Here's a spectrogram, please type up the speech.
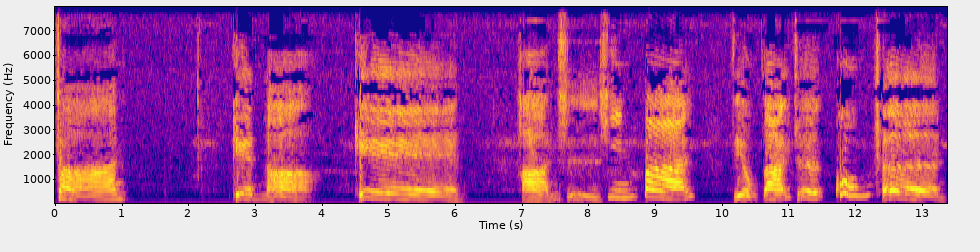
战。天啊天！汉室兴败，就在这空城。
